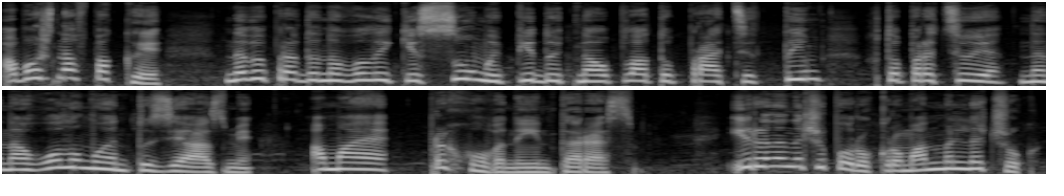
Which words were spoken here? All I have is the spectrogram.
Або ж навпаки, невиправдано великі суми підуть на оплату праці тим, хто працює не на голому ентузіазмі, а має прихований інтерес. Ірина Нечипорук, Роман Мельничук.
